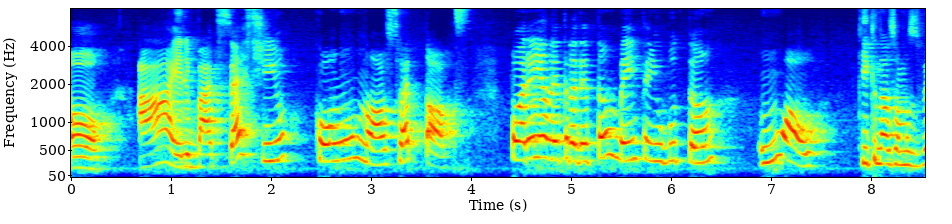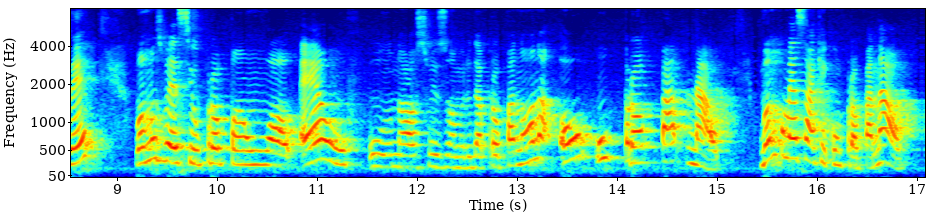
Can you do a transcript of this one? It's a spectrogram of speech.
ó. Ah, ele bate certinho com o nosso etox. Porém, a letra D também tem o botão 1-ol. O que, que nós vamos ver? Vamos ver se o propanol é o, o nosso isômero da propanona ou o propanal. Vamos começar aqui com o propanal?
